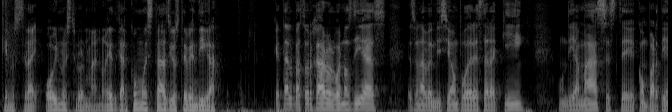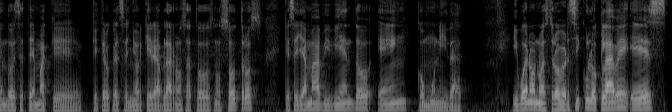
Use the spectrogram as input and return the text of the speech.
que nos trae hoy nuestro hermano. Edgar, ¿cómo estás? Dios te bendiga. ¿Qué tal, Pastor Harold? Buenos días. Es una bendición poder estar aquí un día más este, compartiendo ese tema que, que creo que el Señor quiere hablarnos a todos nosotros, que se llama Viviendo en Comunidad. Y bueno, nuestro versículo clave es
